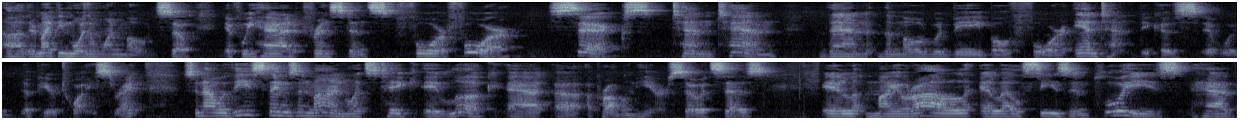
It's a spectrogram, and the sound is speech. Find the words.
Uh, there might be more than one mode. So if we had, for instance, 4, 4, 6, 10, 10, then the mode would be both 4 and 10 because it would appear twice, right? So now with these things in mind, let's take a look at uh, a problem here. So it says El Mayoral LLC's employees have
